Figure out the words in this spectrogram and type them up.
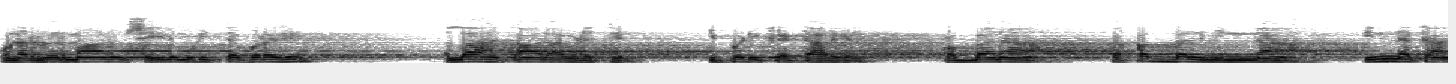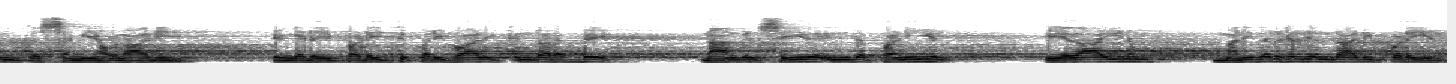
புனர்நிர்மாணம் செய்து முடித்த பிறகு அல்லாஹு தாலாவிடத்தில் இப்படி கேட்டார்கள். ரப்பனா தகப்பல் மின்னா இன்னக அந்த சமியுல் அலீம் எங்களை படைத்து பரிபாலிக்கின்ற ரப்பே நாங்கள் செய்த இந்த பணியில் ஏதாயினும் மனிதர்கள் என்ற அடிப்படையில்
